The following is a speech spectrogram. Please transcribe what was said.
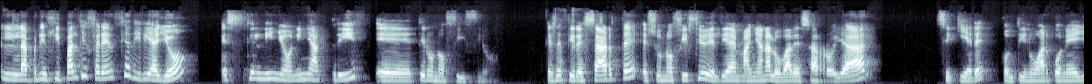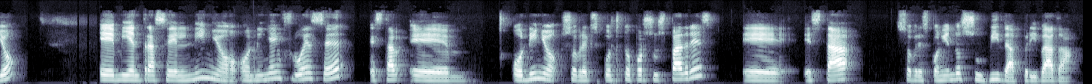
La principal diferencia, diría yo, es que el niño o niña actriz eh, tiene un oficio. Es decir, es arte, es un oficio y el día de mañana lo va a desarrollar, si quiere, continuar con ello. Eh, mientras el niño o niña influencer está, eh, o niño sobreexpuesto por sus padres está sobreexponiendo su vida privada.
